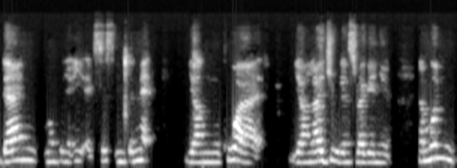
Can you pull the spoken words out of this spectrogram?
dan mempunyai akses internet yang kuat, yang laju dan sebagainya. Namun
